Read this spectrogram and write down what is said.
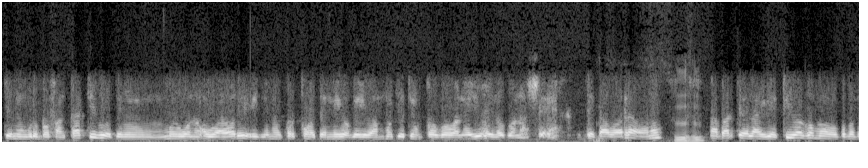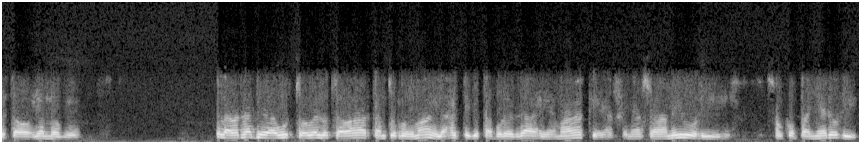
tiene un grupo fantástico, tiene muy buenos jugadores y tiene un cuerpo técnico que lleva mucho tiempo con ellos y lo conoce de cabo a rabo, ¿no? Aparte de la directiva, como, como te estaba viendo, que, que la verdad que da gusto verlos trabajar, tanto Ruimán y la gente que está por detrás y demás, que al final son amigos y son compañeros y,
